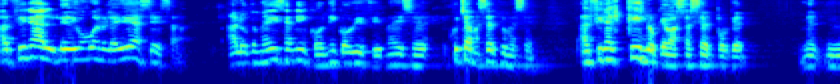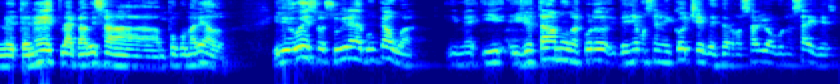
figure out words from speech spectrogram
Al final le digo, bueno, la idea es esa. A lo que me dice Nico, Nico Bifi, me dice, escúchame Sergio, me dice, al final, ¿qué es lo que vas a hacer? Porque me, tenés la cabeza un poco mareado. Y le digo eso, subir a la Concagua. Y, me, y, yo estábamos, me acuerdo, veníamos en el coche desde Rosario a Buenos Aires.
